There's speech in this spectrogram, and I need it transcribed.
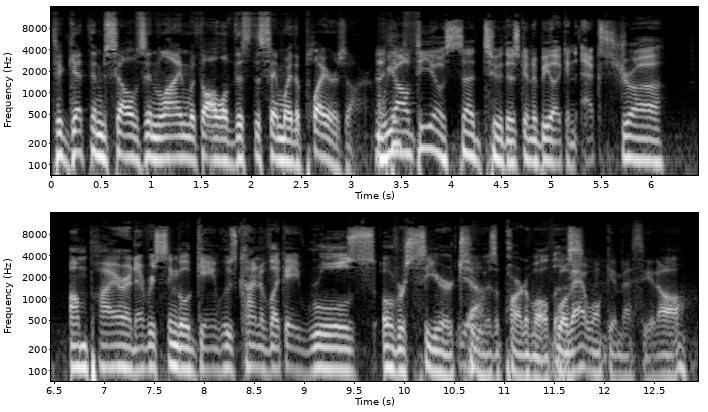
to get themselves in line with all of this the same way the players are. I We think all- Theo said too. There's going to be like an extra umpire at every single game who's kind of like a rules overseer too, Yeah. as a part of all this. well, that won't get messy at all.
